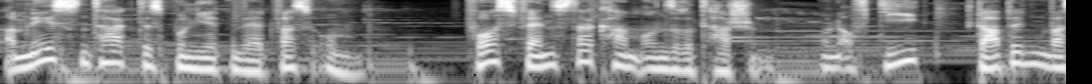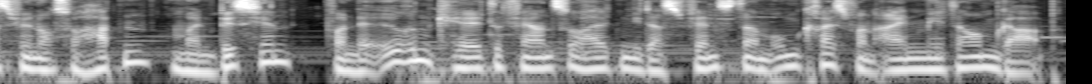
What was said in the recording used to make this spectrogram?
Am nächsten Tag disponierten wir etwas um. Vors Fenster kamen unsere Taschen und auf die stapelten, was wir noch so hatten, um ein bisschen von der irren Kälte fernzuhalten, die das Fenster im Umkreis von einem Meter umgab.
